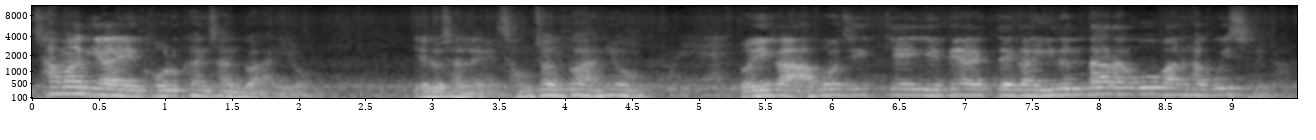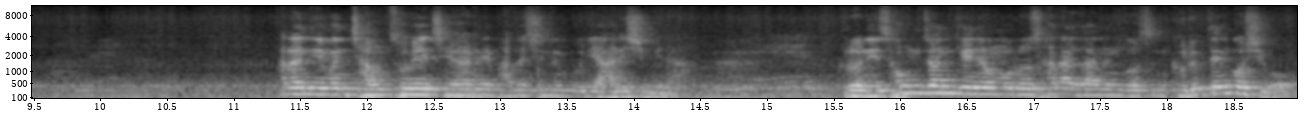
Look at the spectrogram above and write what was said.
사마리아의 거룩한 산도 아니요 예루살렘의 성전도 아니요 너희가 아버지께 예배할 때가 이른다라고 말하고 있습니다. 하나님은 장소의 제한을 받으시는 분이 아니십니다. 그러니 성전 개념으로 살아가는 것은 그릇된 것이고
